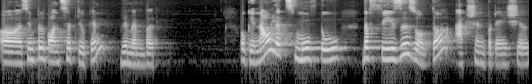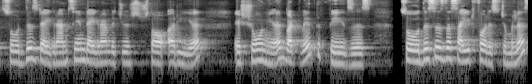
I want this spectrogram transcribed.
a simple concept you can remember. Okay, now let's move to the phases of the action potential. So this diagram, same diagram which you saw earlier is shown here but with phases. So this is the site for a stimulus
